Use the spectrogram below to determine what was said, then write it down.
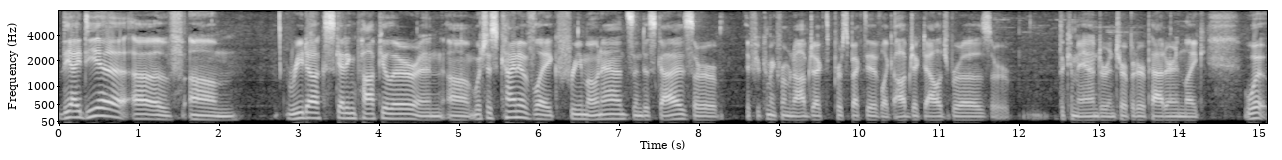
the idea of um, Redux getting popular and um, which is kind of like free monads in disguise, or if you're coming from an object perspective, like object algebras or the command or interpreter pattern, like what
